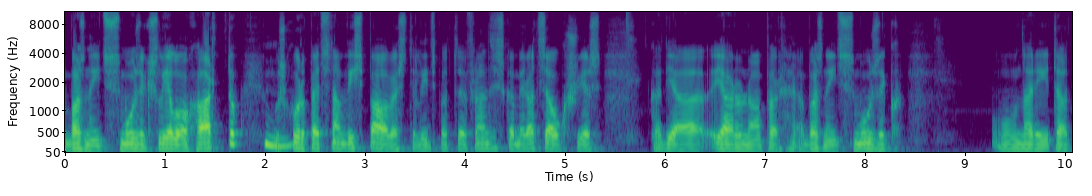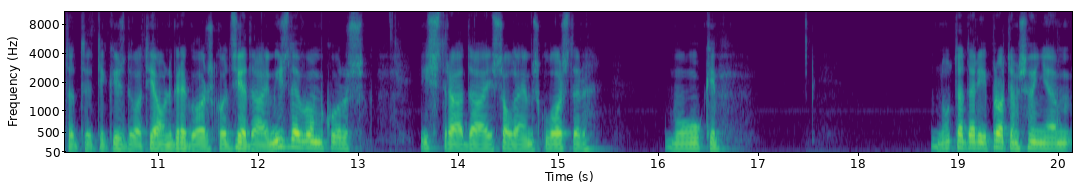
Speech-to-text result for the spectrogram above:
baznīcas mūzikas lielo hartu, mm. uz kuru pēc tam visi pāvesti līdz pat Franciskam ir atsaukušies, kad jā, jārunā par baznīcas mūziku. Uh, Un arī tā tad tika izdot jauni Gregorisko dziedājumu izdevumi, kurus izstrādāja Solēmas klostera mūki. Nu, tad arī, protams, viņam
